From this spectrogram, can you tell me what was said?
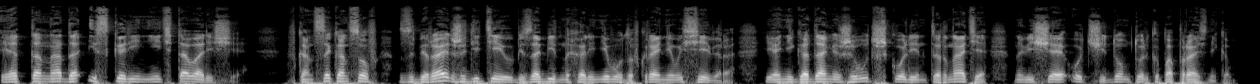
Это надо искоренить, товарищи. В конце концов, забирают же детей у безобидных оленеводов Крайнего Севера, и они годами живут в школе-интернате, навещая отчий дом только по праздникам.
